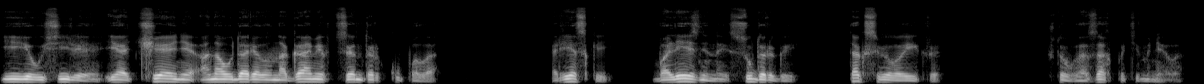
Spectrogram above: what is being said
и ее усилия, и отчаяние, она ударила ногами в центр купола. Резкой, болезненной, судорогой так свело икры, что в глазах потемнело.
